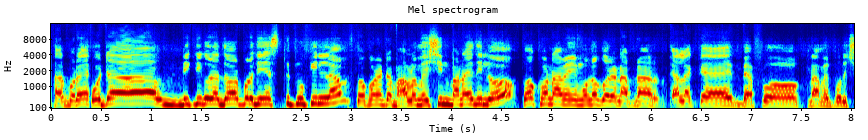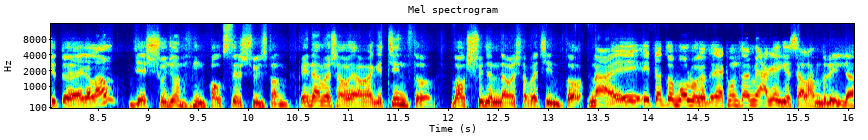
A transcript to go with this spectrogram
তারপরে ওইটা বিক্রি করে দেওয়ার পরে টু কিনলাম, তখন একটা ভালো মেশিন বানাই দিল। তখন আমি মনে করেন আপনার এলাকায় ব্যাপক নামে পরিচিত হয়ে গেলাম যে সুজন বক্সের সুজন। এই নামে সবাই আমাকে চিনতো। বক্স সুজন নামে সবাই চিনতো। না এটা তো বলব এখন তো আমি আগে গেছি, আলহামদুলিল্লাহ।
